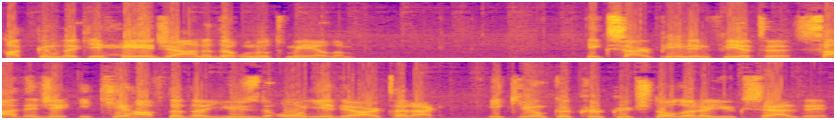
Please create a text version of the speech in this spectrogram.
hakkındaki heyecanı da unutmayalım. XRP'nin fiyatı sadece 2 haftada %17 artarak 2.43 dolara yükseldi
